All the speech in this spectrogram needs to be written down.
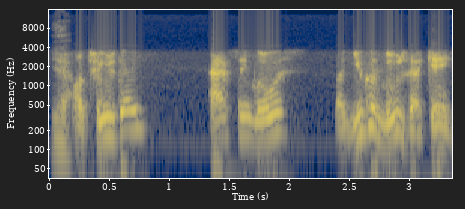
Yeah. on Tuesday at St. Louis, like you could lose that game.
